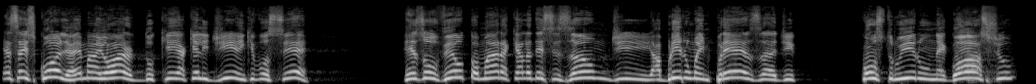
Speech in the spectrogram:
Essa escolha é maior do que aquele dia em que você resolveu tomar aquela decisão de abrir uma empresa, de construir um negócio.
